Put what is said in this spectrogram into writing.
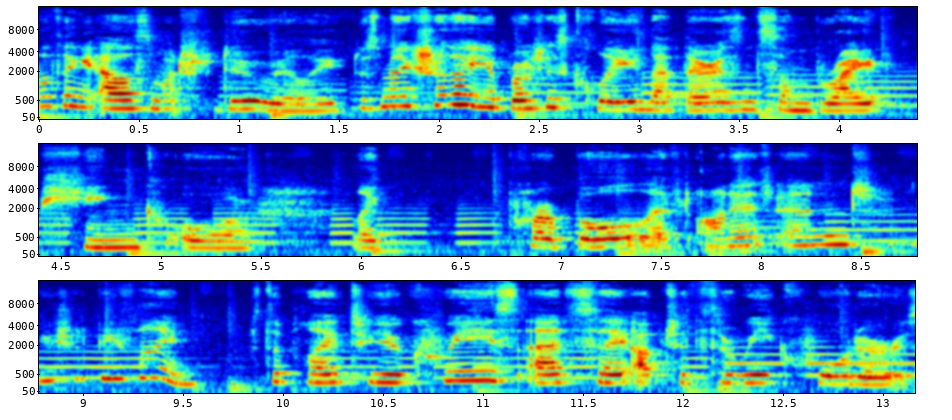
Nothing else much to do really. Just make sure that your brush is clean, that there isn't some bright pink or like purple left on it and you should be fine. Just apply it to your crease, I'd say up to three quarters.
